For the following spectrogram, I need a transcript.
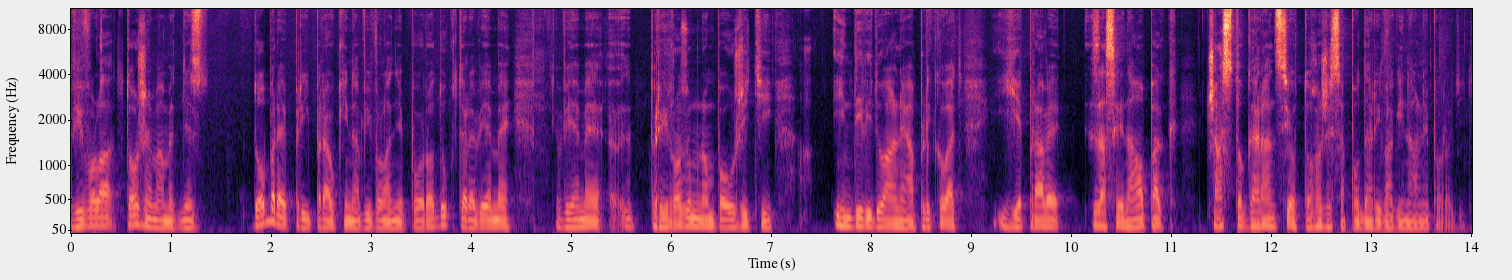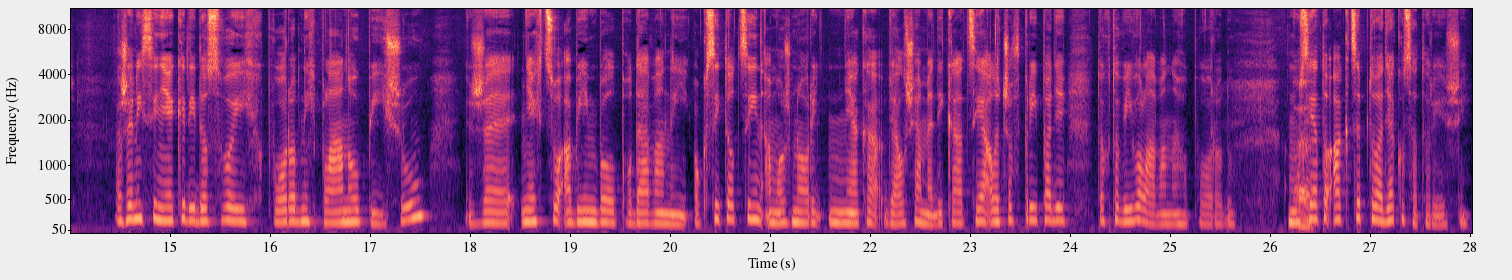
vyvolá to, že máme dnes dobré prípravky na vyvolanie pôrodu, ktoré vieme, vieme e, pri rozumnom použití individuálne aplikovať, je práve zase naopak často garanciou toho, že sa podarí vaginálne porodiť. Ženy si niekedy do svojich pôrodných plánov píšu, že nechcú, aby im bol podávaný oxytocín a možno nejaká ďalšia medikácia, ale čo v prípade tohto vyvolávaného pôrodu? Musia to akceptovať, ako sa to rieši?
